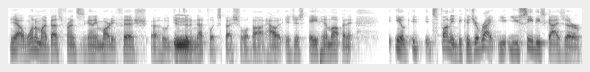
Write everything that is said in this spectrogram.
Yeah, one of my best friends is a guy named Mardy Fish, uh, who just mm. did a Netflix special about how it, it just ate him up. And it, you know, it, it's funny because you're right. You, you see these guys that are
